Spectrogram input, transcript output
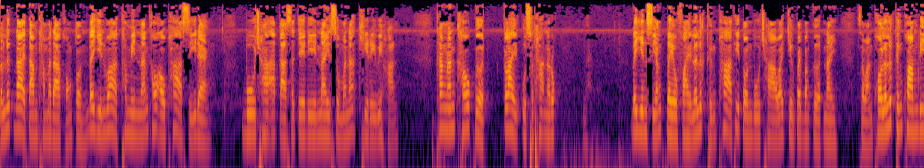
ระลึกได้ตามธรรมดาของตน ได้ยินว่าทมินนั้นเขาเอาผ้าสีแดง บูชาอากาศเจดีในสุมาณคีรีวิหาร ครั้งนั้นเขาเกิด ใกล้อุสธานรกได้ยินเสียงเปลวไฟระลึกถึงผ้าที่ตนบูชาไว้จึงไปบังเกิดในสวรรค์พอระลึกถึงความดี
